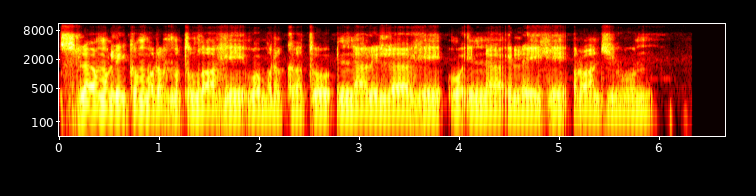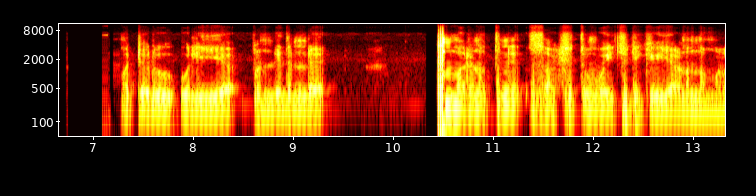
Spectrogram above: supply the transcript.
അസ്സാം വലൈക്കും വറഹമത്തല്ലാഹി വബർക്കാത്തു ഇന്നാലില്ലാഹി വ ഇന്നാ ഇലൈഹി റാജിഊൻ. മറ്റൊരു വലിയ പണ്ഡിതന്റെ മരണത്തിന് സാക്ഷിത്വം വഹിച്ചിരിക്കുകയാണ് നമ്മൾ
